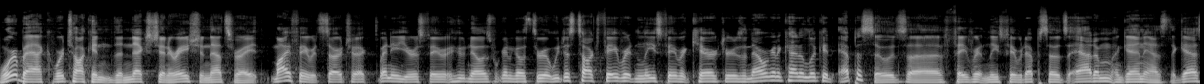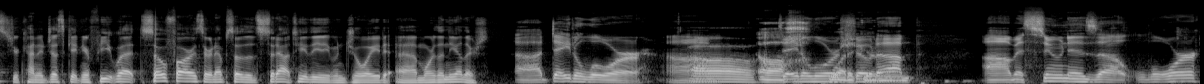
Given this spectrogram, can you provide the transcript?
We're back. We're talking the next generation. That's right. My favorite Star Trek, many of yours favorite. Who knows? We're going to go through it. We just talked favorite and least favorite characters, and now we're going to kind of look at episodes, uh, favorite and least favorite episodes. Adam, again, as the guest, you're kind of just getting your feet wet. So far, is there an episode that stood out to you that you've enjoyed uh, more than the others? Uh, Data Lore. Um, Oh, Oh, Data Lore what showed up. Um, as soon as uh, lore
